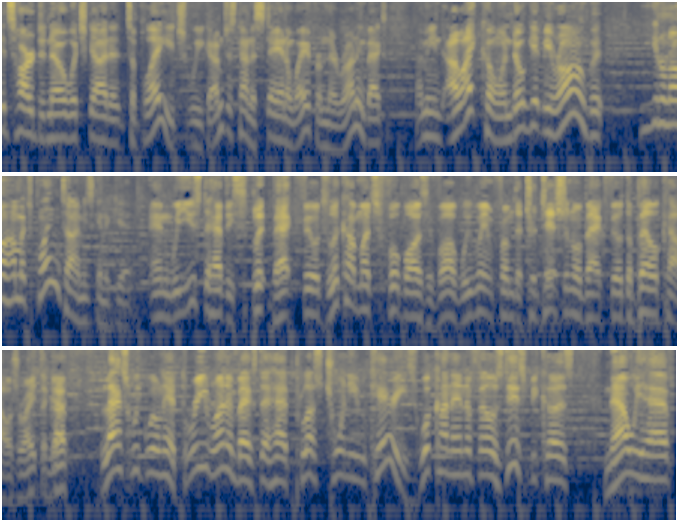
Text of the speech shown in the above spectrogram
it's hard to know which guy to, to play each week. I'm just kind of staying away from their running backs. I mean, I like Cohen, don't get me wrong, but you don't know how much playing time he's going to get. And we used to have these split backfields. Look how much football has evolved. We went from the traditional backfield, the bell cows, right? The yep. guy. Last week we only had three running backs that had plus 20 carries. What kind of NFL is this? Because now we have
